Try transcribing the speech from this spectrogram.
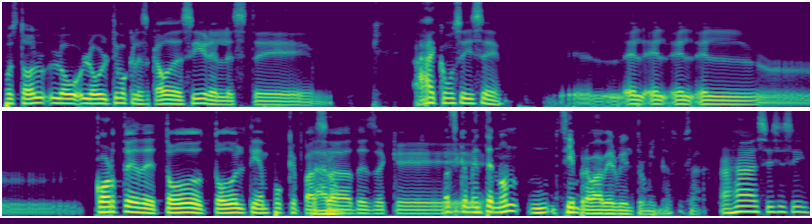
Pues todo lo, lo último que les acabo de decir, el este. Ay, ¿cómo se dice? El, el, el, el- el corte de todo, todo el tiempo que pasa Claro. desde que. Básicamente no siempre va a haber Viltrumitas, o sea, Ajá, sí, sí, sí.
